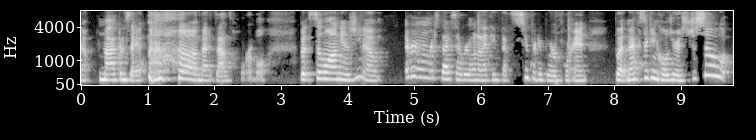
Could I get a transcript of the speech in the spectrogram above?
No, I'm not gonna say it. um, that sounds horrible, but so long as you know everyone respects everyone, and I think that's super duper important. But Mexican culture is just so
